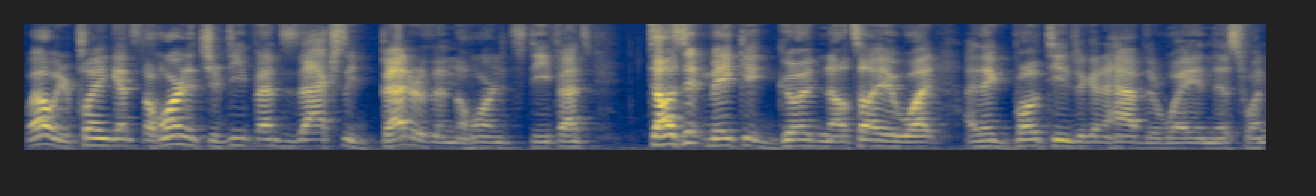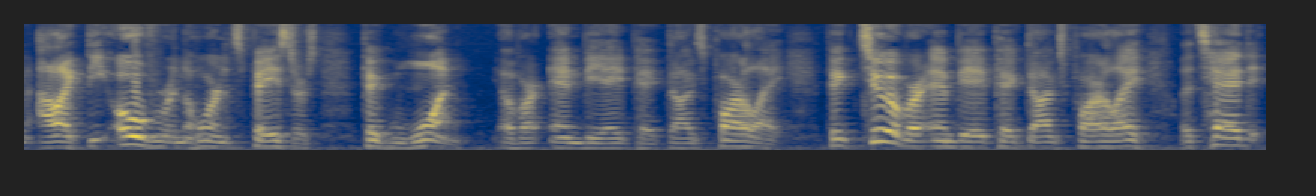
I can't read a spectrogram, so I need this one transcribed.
well, when you're playing against the Hornets, your defense is actually better than the Hornets defense doesn't make it good. And I'll tell you what, I think both teams are going to have their way in this one. I like the over in the Hornets Pacers. Pick one of our NBA Pick Dawgz parlay. Pick two of our NBA Pick Dawgz parlay. Let's head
